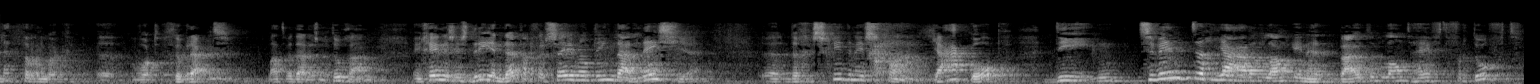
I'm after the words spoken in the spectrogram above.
letterlijk uh, wordt gebruikt. Laten we daar eens naartoe gaan. In Genesis 33, vers 17, daar lees je uh, de geschiedenis van Jacob, die twintig jaren lang in het buitenland heeft vertoefd.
